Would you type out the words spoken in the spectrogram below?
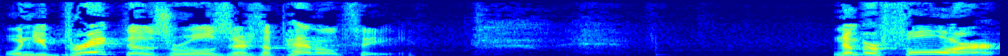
When you break those rules, there's a penalty. Number four,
